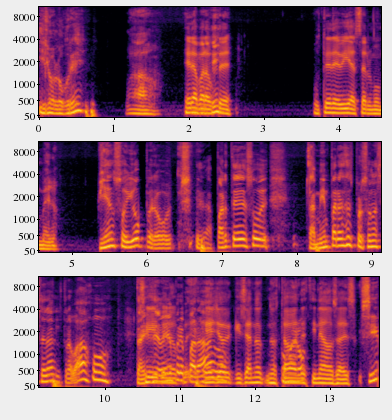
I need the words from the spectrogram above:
y lo logré. Wow. Era para Sí. usted. Usted debía ser bombero. Pienso yo, pero eh, aparte de eso, eh, también para esas personas era el trabajo. También Sí, se habían pero preparado. Ellos quizás no, no estaban destinados a eso. Sí,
